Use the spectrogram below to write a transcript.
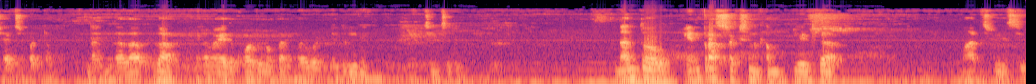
చేర్చబడ్డం. దానికి దాదాపుగా ఇరవై ఐదు కోట్ల రూపాయల పైబడి నిధుల్ని వెచ్చించింది. దాంతో ఇన్ఫ్రాస్ట్రక్చర్ కంప్లీట్గా మార్చివేసి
